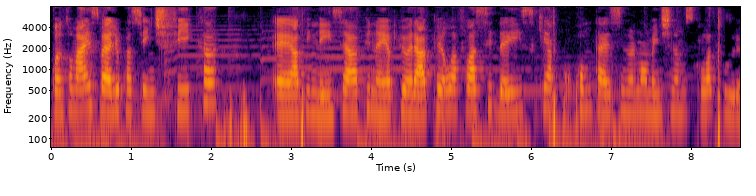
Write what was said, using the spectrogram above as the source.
quanto mais velho o paciente fica, é, a tendência é a apneia piorar pela flacidez que acontece normalmente na musculatura.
